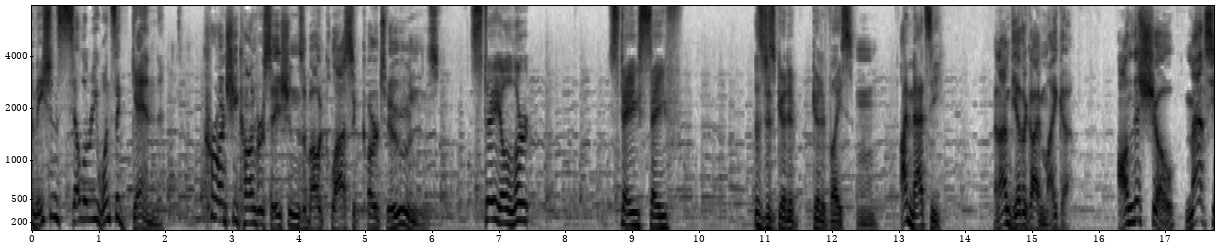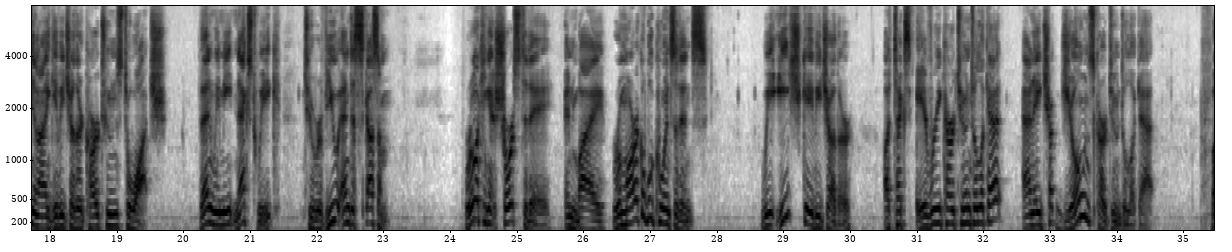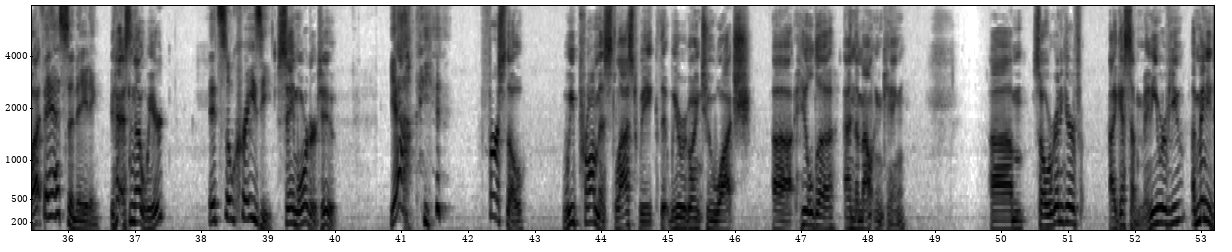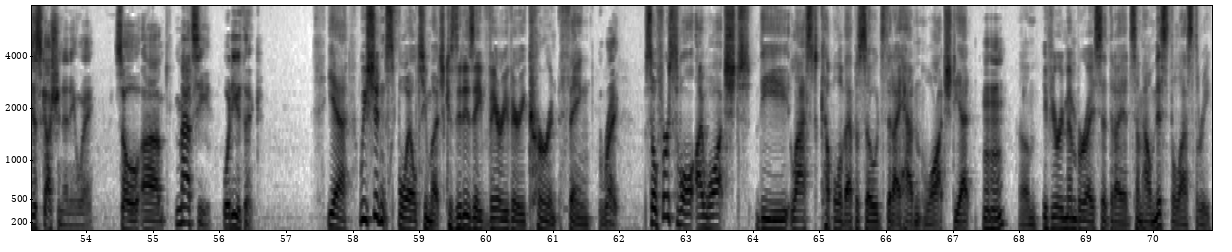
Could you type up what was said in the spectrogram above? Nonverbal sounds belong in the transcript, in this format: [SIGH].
It's Animation Celery once again. Crunchy conversations about classic cartoons. Stay alert. Stay safe. This is just good good advice. Hmm? I'm Matsy. And I'm the other guy, Micah. On this show, Matsy and I give each other cartoons to watch. Then we meet next week to review and discuss them. We're looking at shorts today, and by remarkable coincidence, we each gave each other a Tex Avery cartoon to look at and a Chuck Jones cartoon to look at. But Fascinating. yeah, isn't that weird? It's so crazy. Same order, too. Yeah. [LAUGHS] First, though, we promised last week that we were going to watch uh, Hilda and the Mountain King. Um, so we're going to give, I guess, a mini review, a mini discussion anyway. So, uh, Matsy, what do you think? Yeah, we shouldn't spoil too much because it is a very, very current thing. Right. So first of all, I watched the last couple of episodes that I hadn't watched yet. Mm-hmm. Um, if you remember, I said that I had somehow missed the last three.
